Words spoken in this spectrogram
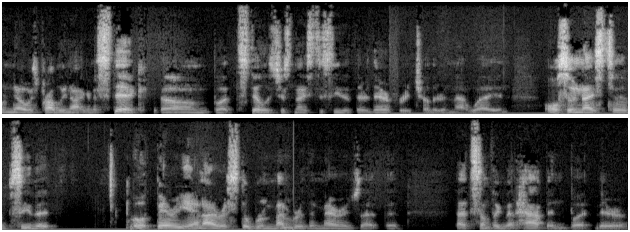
know is probably not going to stick. Um, but still, it's just nice to see that they're there for each other in that way, and also nice to see that both Barry and Iris still remember the marriage that that that's something that happened, but they're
